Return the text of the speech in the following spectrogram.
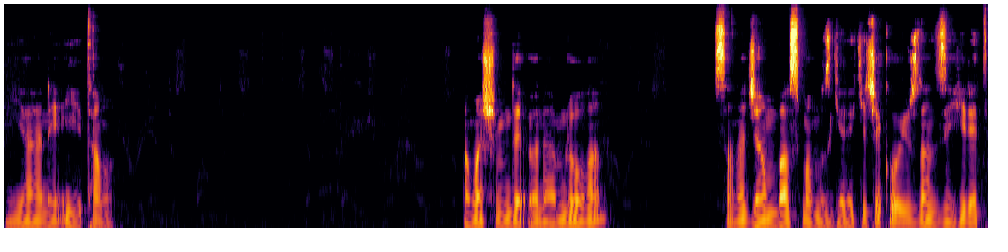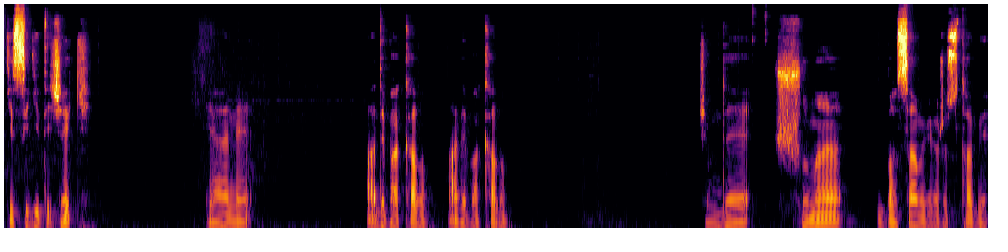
Yani iyi tamam. Ama şimdi önemli olan sana can basmamız gerekecek. O yüzden zehir etkisi gidecek. Yani hadi bakalım. Hadi bakalım. Şimdi şuna basamıyoruz tabi.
